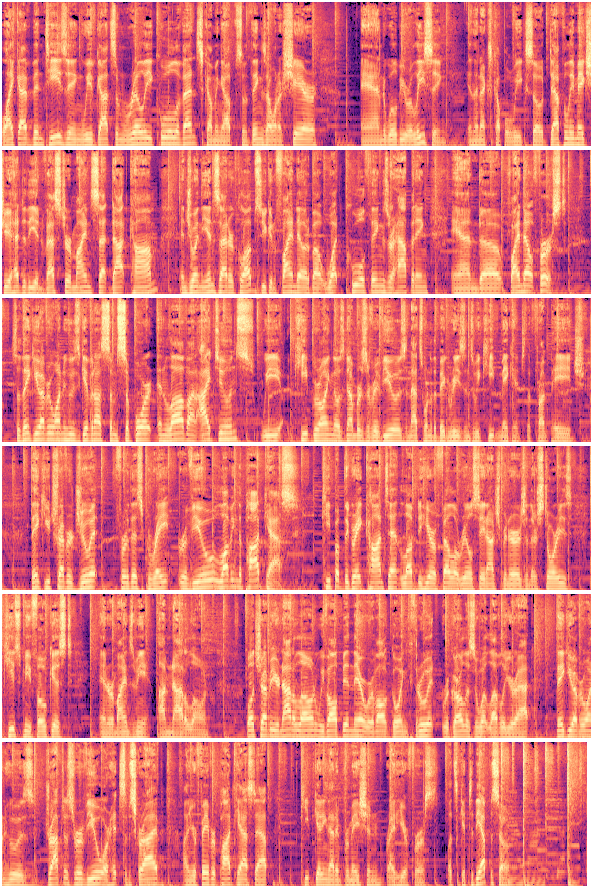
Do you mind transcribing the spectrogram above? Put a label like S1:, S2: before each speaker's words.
S1: like I've been teasing, we've got some really cool events coming up, some things I want to share, and we'll be releasing in the next couple weeks. So definitely make sure you head to the investormindset.com and join the Insider Club so you can find out about what cool things are happening and uh, find out first. So thank you everyone who's given us some support and love on iTunes. We keep growing those numbers of reviews, and that's one of the big reasons we keep making it to the front page. Thank you, Trevor Jewett, for this great review. Loving the podcast. Keep up the great content. Love to hear fellow real estate entrepreneurs and their stories. Keeps me focused and reminds me I'm not alone. Well, Trevor, you're not alone. We've all been there. We're all going through it, regardless of what level you're at. Thank you, everyone who has dropped us a review or hit subscribe on your favorite podcast app. Keep getting that information right here first. Let's get to the episode.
